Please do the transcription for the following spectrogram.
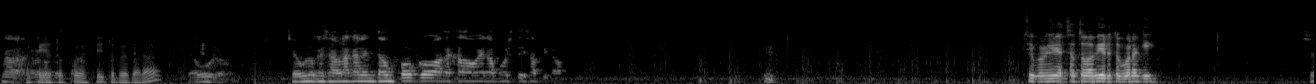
Nada, fueguecito preparado. seguro. Seguro que se habrá calentado un poco, ha dejado hoguera puesta y se ha pirado. Sí, porque ya está todo abierto por aquí. Sí.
